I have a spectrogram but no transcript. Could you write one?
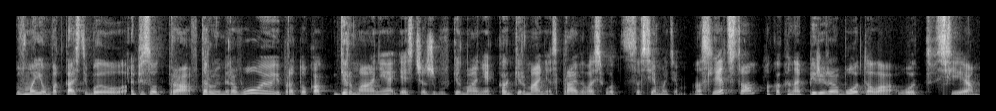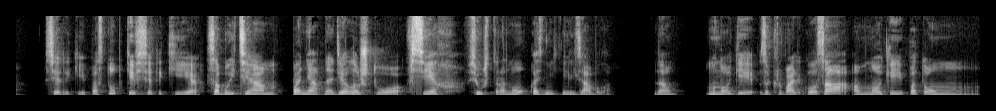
В моем подкасте был эпизод про Вторую мировую и про то, как Германия, я сейчас живу в Германии, как Германия справилась вот со всем этим наследством, как она переработала вот все все такие поступки, все такие события. Понятное дело, что всех, всю страну казнить нельзя было. Да? Многие закрывали глаза, а многие потом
